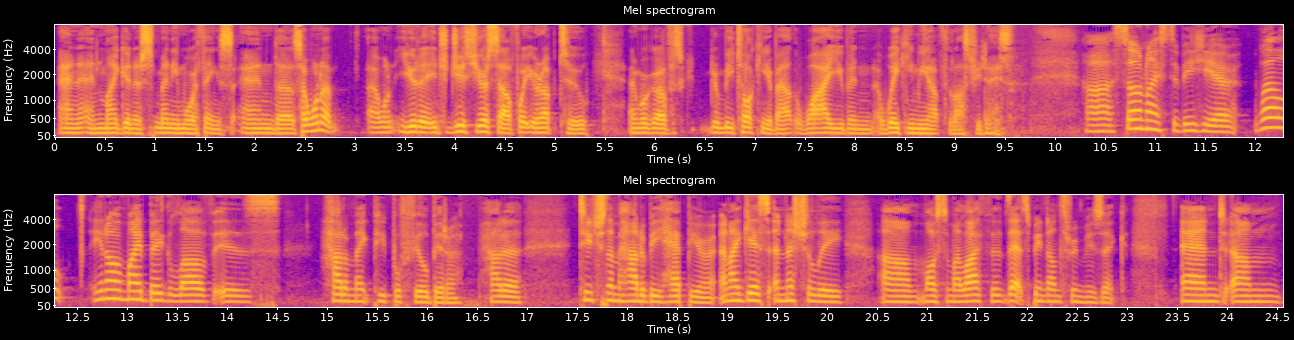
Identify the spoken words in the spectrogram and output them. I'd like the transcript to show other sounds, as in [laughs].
and and my goodness, many more things. And uh, so I want to. I want you to introduce yourself, what you're up to, and we're going to be talking about why you've been waking me up for the last few days. Uh, so nice to be here. Well, you know, my big love is how to make people feel better, how to teach them how to be happier. And I guess initially, um, most of my life, that's been done through music. And um,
